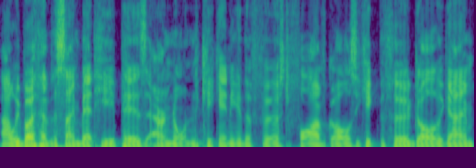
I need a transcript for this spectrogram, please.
Uh, we both have the same bet here, Pez. Aaron Naughton to kick any of the first five goals. He kicked the third goal of the game.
